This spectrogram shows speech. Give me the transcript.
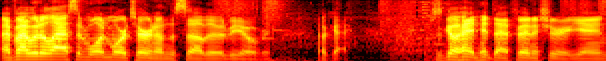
If I would have lasted one more turn on the sub, it would be over. Okay. Just go ahead and hit that finisher again.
